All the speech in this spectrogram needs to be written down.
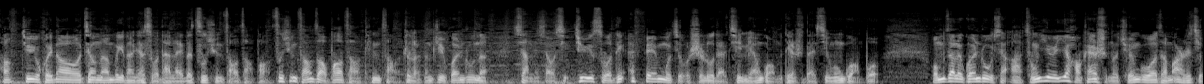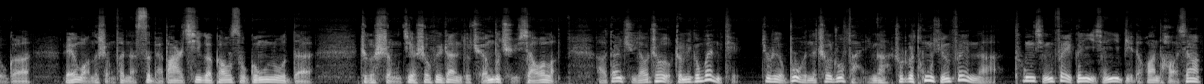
好，继续回到江南为大家所带来的资讯早早报，资讯早早报，早听早知道。咱们继续关注呢下面消息，继续锁定 FM 九十六点七绵阳广播电视台新闻广播。我们再来关注一下啊，从一月一号开始呢，全国咱们二十九个联网的省份呢，四百八十七个高速公路的这个省界收费站就全部取消了啊。但是取消之后有这么一个问题，就是有部分的车主反映啊，说这个通讯费呢，通行费跟以前一比的话呢，好像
